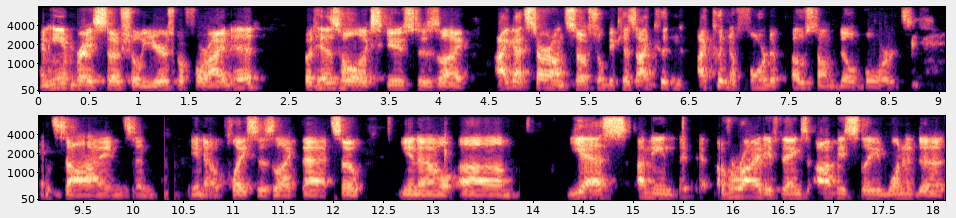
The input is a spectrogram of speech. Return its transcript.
and he embraced social years before I did. But his whole excuse is like, I got started on social because I couldn't I couldn't afford to post on billboards and signs and you know places like that. So you know, um, yes, I mean a variety of things. Obviously, wanted to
